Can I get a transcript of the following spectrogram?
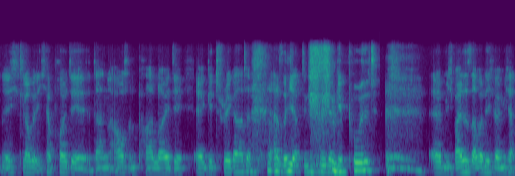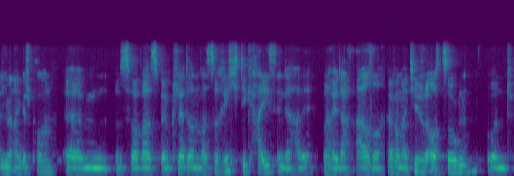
Ich glaube, ich habe heute dann auch ein paar Leute äh, getriggert. Also ich habe den Trigger gepullt. ähm, ich weiß es aber nicht, weil mich hat niemand angesprochen. Ähm, und zwar war es beim Klettern, war so richtig heiß in der Halle. Und habe ich gedacht, Alter, einfach mein T-Shirt auszogen und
